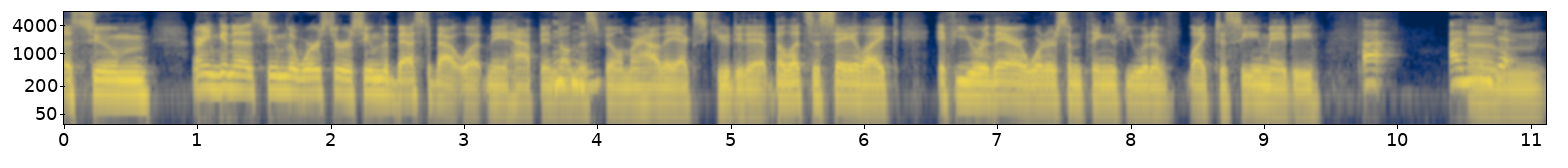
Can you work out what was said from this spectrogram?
assume I'm going to assume the worst or assume the best about what may happen on this film or how they executed it. But let's just say like if you were there, what are some things you would have liked to see maybe? uh, i mean Um,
